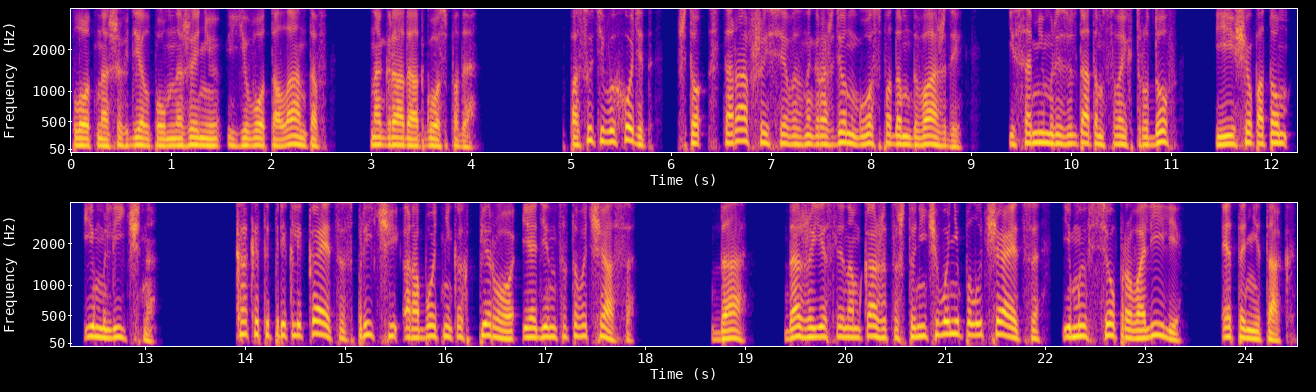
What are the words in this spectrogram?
Плод наших дел по умножению его талантов – награда от Господа. По сути, выходит, что старавшийся вознагражден Господом дважды и самим результатом своих трудов, и еще потом им лично. Как это перекликается с притчей о работниках первого и одиннадцатого часа? Да, даже если нам кажется, что ничего не получается, и мы все провалили, это не так.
